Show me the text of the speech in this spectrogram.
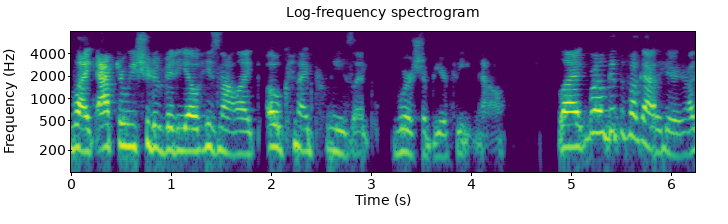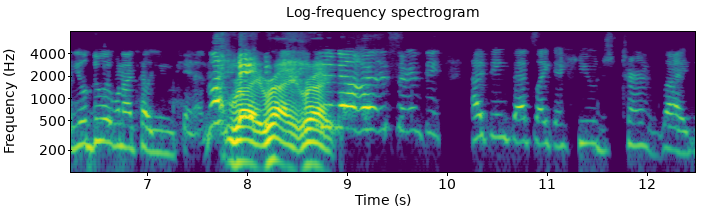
like after we shoot a video, he's not like, oh, can I please like worship your feet now? Like, bro, get the fuck out of here. You'll do it when I tell you you can. Like, right, right, right. You know, a certain thing. I think that's like a huge turn. Like,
